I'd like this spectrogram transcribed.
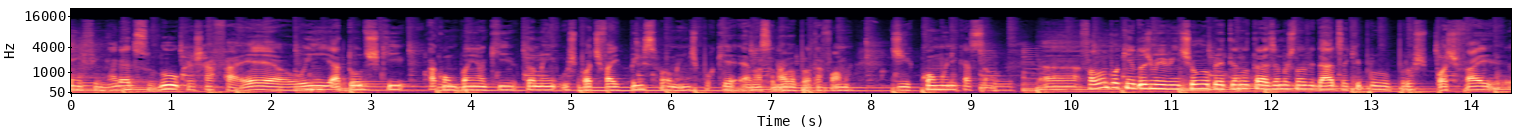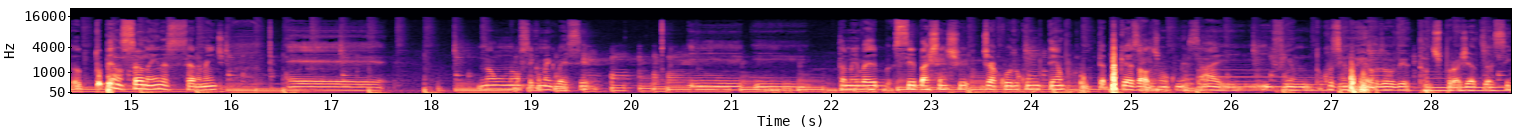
Enfim, agradeço Lucas, Rafael e a todos que acompanham aqui também o Spotify, principalmente porque é a nossa nova plataforma de comunicação. Uh, falando um pouquinho de 2021, eu pretendo trazer umas novidades aqui pro, pro Spotify. Eu tô pensando ainda, sinceramente. É... Não, não sei como é que vai ser. E, e, também vai ser bastante de acordo com o tempo, até porque as aulas vão começar e, enfim, não tô conseguindo resolver tantos projetos assim.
